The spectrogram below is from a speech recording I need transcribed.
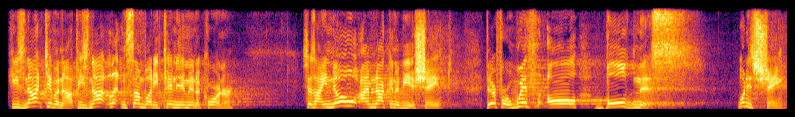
He's not giving up. He's not letting somebody pin him in a corner. He says, I know I'm not going to be ashamed. Therefore, with all boldness, What is shame?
